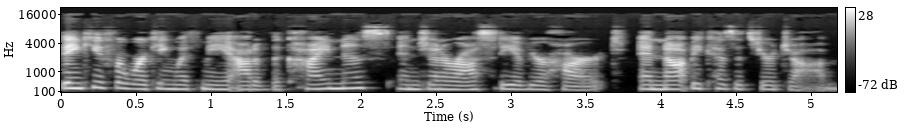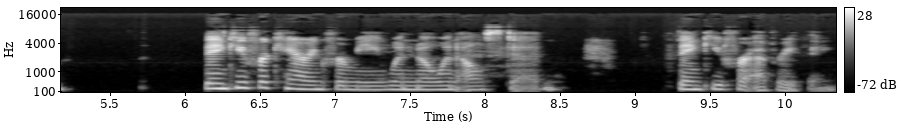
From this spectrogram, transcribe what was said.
Thank you for working with me out of the kindness and generosity of your heart and not because it's your job. Thank you for caring for me when no one else did. Thank you for everything.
